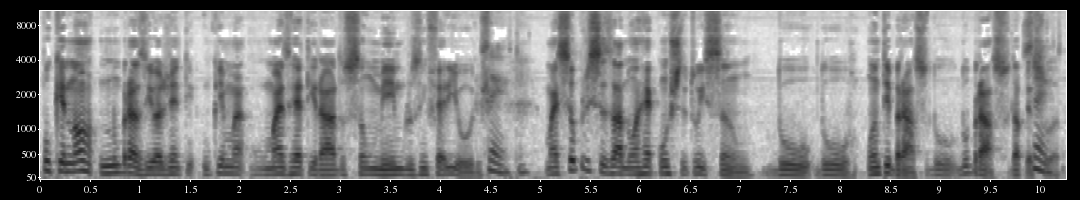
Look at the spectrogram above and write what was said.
porque no, no, Brasil a gente o que ma, mais retirado são membros inferiores. Certo. Mas se eu precisar de uma reconstituição do, do antebraço, do, do braço da pessoa, certo.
